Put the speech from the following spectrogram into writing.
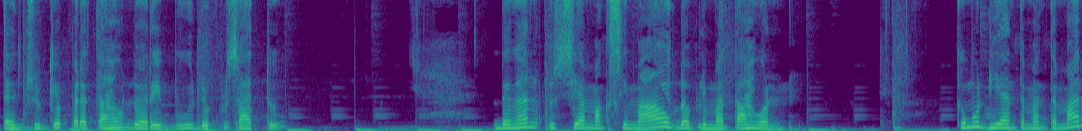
dan juga pada tahun 2021 dengan usia maksimal 25 tahun. Kemudian teman-teman,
